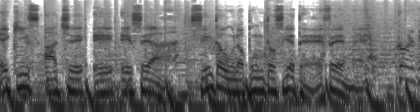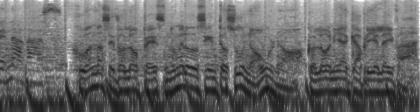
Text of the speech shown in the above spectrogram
XHESA 101.7 FM. Coordenadas. Juan Macedo López, número 201-1, Colonia Gabriel Leiva,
